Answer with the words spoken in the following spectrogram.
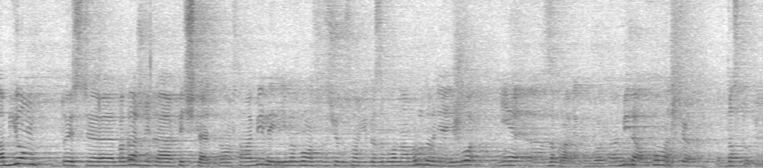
Объем, то есть э, багажника впечатляет в этом автомобиле, и мы полностью за счет установки газоблонного оборудования его не э, забрали как бы автомобиля, он полностью доступен.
